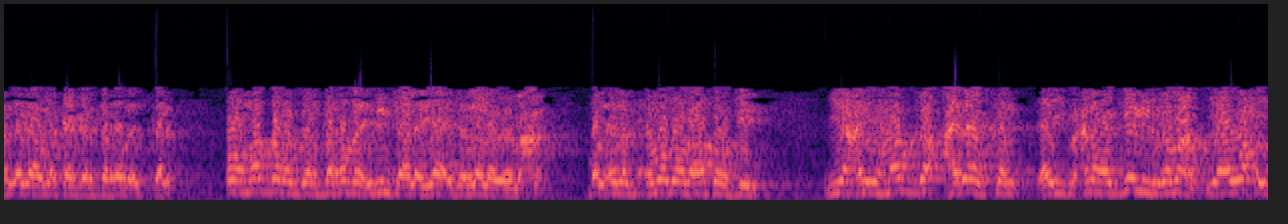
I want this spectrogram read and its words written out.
annagaa markaa gardarrada iskale oo haddaba gardarrada idinkaa le yaa idinla le way macna. Bal edabxumadooda haddaba fiiri yacni hadda cadaabkan ay macnaha geli rabaan yaa waxay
